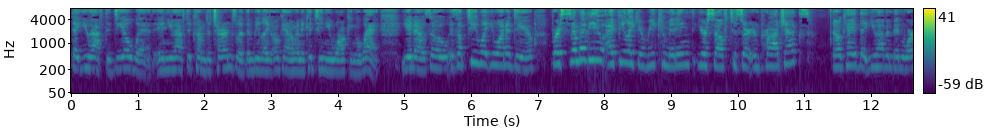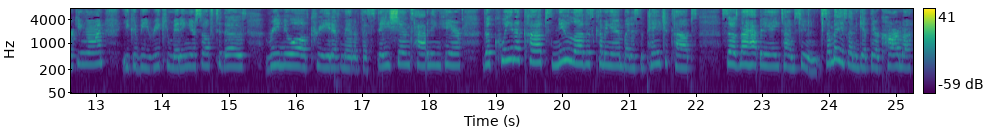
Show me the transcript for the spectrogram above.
that you have to deal with and you have to come to terms with and be like okay i'm going to continue walking away you know? So it's up to you what you want to do. For some of you i feel like you're recommitting yourself to certain projects okay, that you haven't been working on. You could be recommitting yourself to those. Renewal of creative manifestations happening here. The Queen of Cups, new love is coming in, but it's the Page of Cups. So it's not happening anytime soon. Somebody's going to get their karma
